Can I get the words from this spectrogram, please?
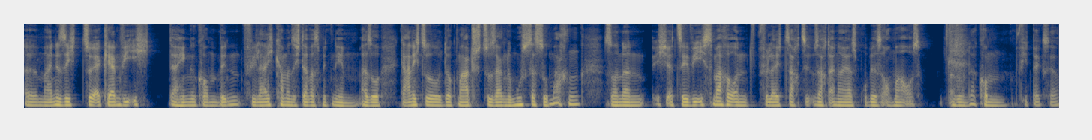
äh, meine Sicht zu erklären, wie ich da hingekommen bin. Vielleicht kann man sich da was mitnehmen. Also gar nicht so dogmatisch zu sagen, du musst das so machen, sondern ich erzähle, wie ich es mache und vielleicht sagt, sagt einer, ja, probier es auch mal aus. Also da kommen Feedbacks, ja.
